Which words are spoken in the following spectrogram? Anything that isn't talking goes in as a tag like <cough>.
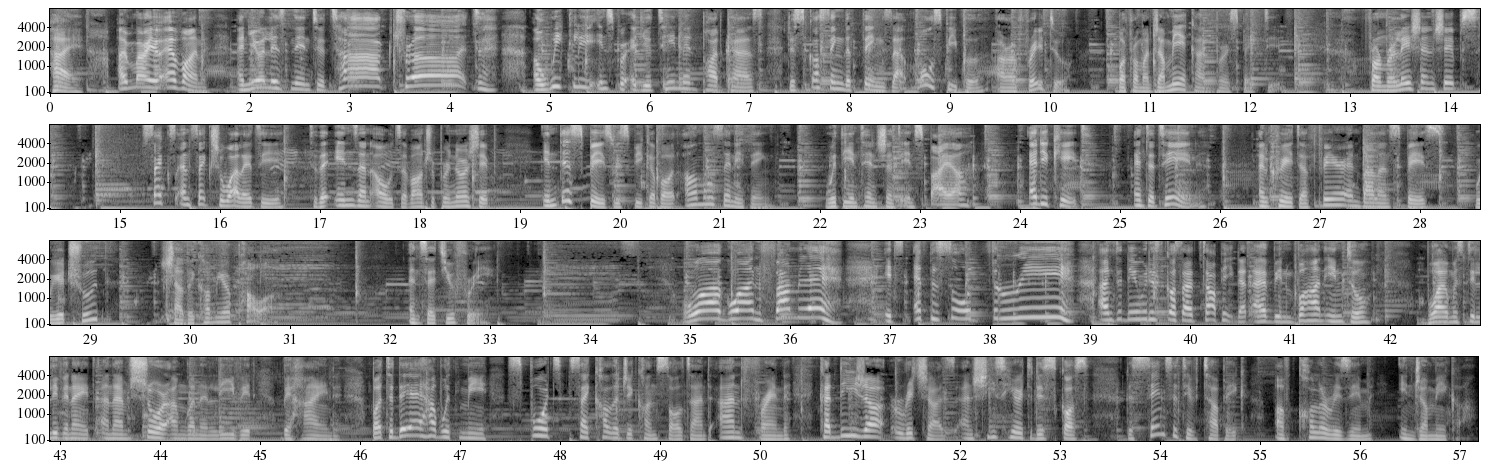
Hi, I'm Mario Evan, and you're listening to Talk Truth, a weekly inspire edutainment podcast discussing the things that most people are afraid to, but from a Jamaican perspective. From relationships, sex and sexuality, to the ins and outs of entrepreneurship, in this space we speak about almost anything with the intention to inspire, educate, entertain, and create a fair and balanced space where your truth shall become your power and set you free. Wagwan family! It's episode 3, and today we discuss a topic that I've been born into. Boy, I'm still living it, and I'm sure I'm gonna leave it behind. But today I have with me sports psychology consultant and friend Khadija Richards, and she's here to discuss the sensitive topic of colorism in Jamaica.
